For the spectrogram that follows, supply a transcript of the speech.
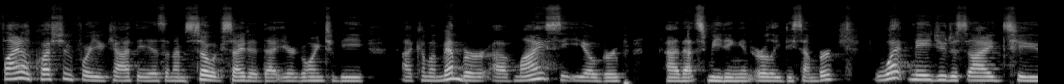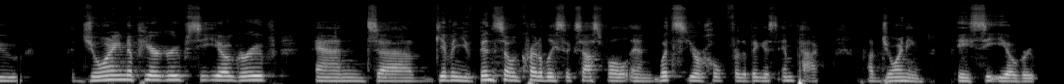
Final question for you, Cathy, is, and I'm so excited that you're going to be uh, become a member of my CEO group uh, that's meeting in early December. What made you decide to join a peer group, CEO group? And uh, given you've been so incredibly successful, and what's your hope for the biggest impact of joining a CEO group?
